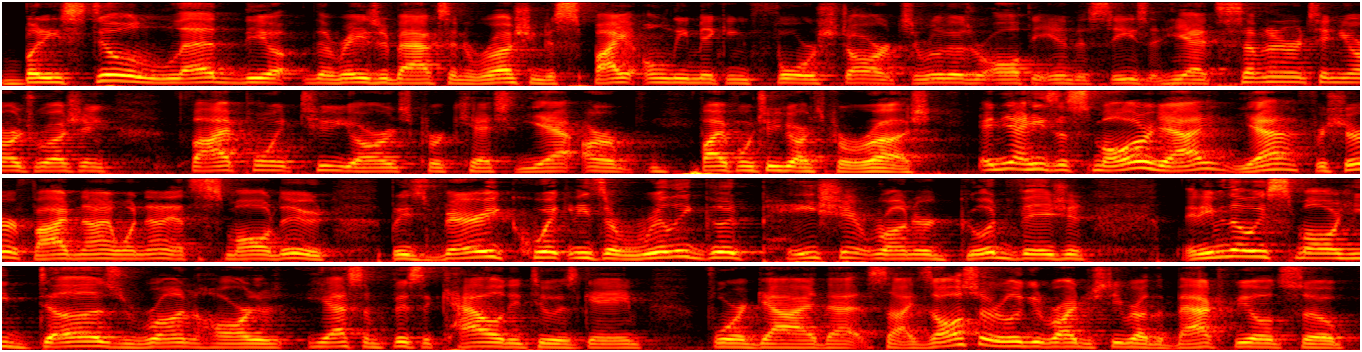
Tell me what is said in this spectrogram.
but he still led the the Razorbacks in rushing despite only making four starts. And really, those were all at the end of the season. He had 710 yards rushing, 5.2 yards per catch, yeah, or 5.2 yards per rush. And yeah, he's a smaller guy. Yeah, for sure. 5'9, 190. That's a small dude. But he's very quick and he's a really good patient runner, good vision. And even though he's smaller, he does run hard. He has some physicality to his game for a guy that size. He's also a really good wide receiver out of the backfield. So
